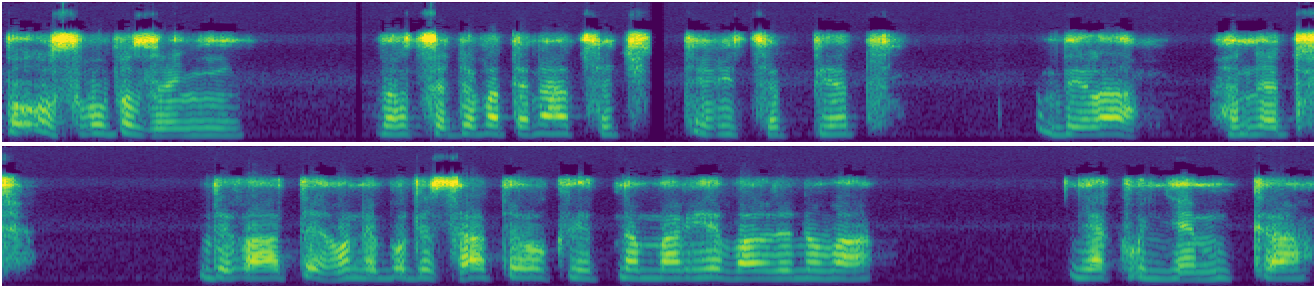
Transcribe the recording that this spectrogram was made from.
po osvobození v roce 1945 byla hned 9. nebo 10. května Marie Valdenová jako Němka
